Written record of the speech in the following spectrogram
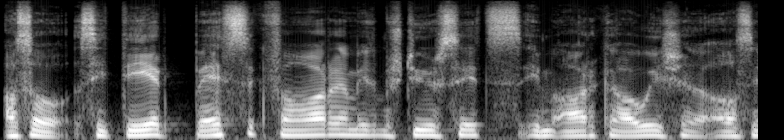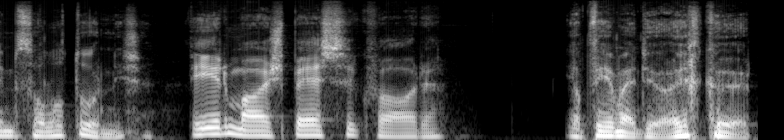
Also seid ihr besser gefahren mit dem Steuersitz im Aargauischen als im Solothurnischen? Die Firma ist besser gefahren. Ja, die Firma hat ja euch gehört.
